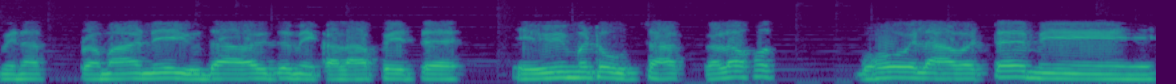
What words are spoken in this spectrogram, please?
වෙනත් ප්‍රමාණය යුදායුද මේ කලාපේට එවීමට උත්සාහ කළහොත් බොහෝ වෙලාවට මේ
